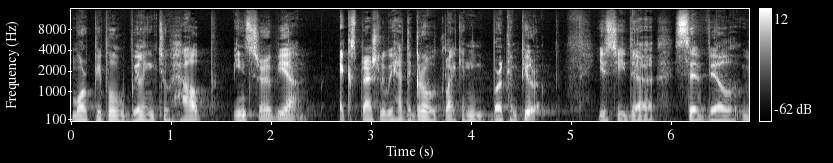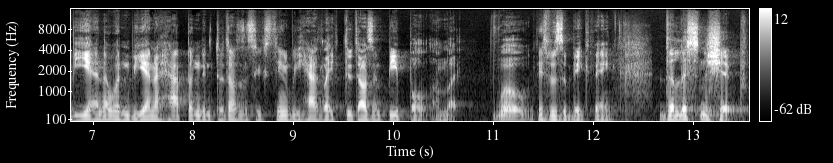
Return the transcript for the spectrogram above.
more people willing to help in Serbia. Especially we had the growth like in WordCamp Europe. You see the Seville, Vienna, when Vienna happened in 2016, we had like 2,000 people. I'm like, whoa, this was a big thing. The listenership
